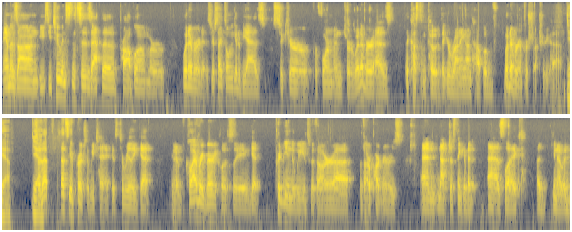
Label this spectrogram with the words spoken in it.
Amazon EC2 instances at the problem or whatever it is. Your site's only going to be as secure, or performant, or whatever as the custom code that you're running on top of whatever infrastructure you have. Yeah. Yeah. So that's that's the approach that we take is to really get you know collaborate very closely and get pretty in the weeds with our uh, with our partners and not just think of it as like a you know a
